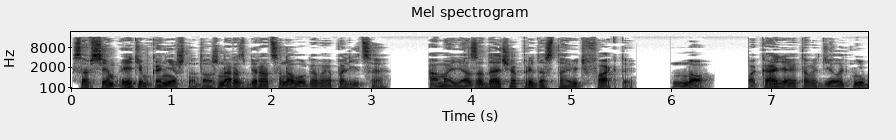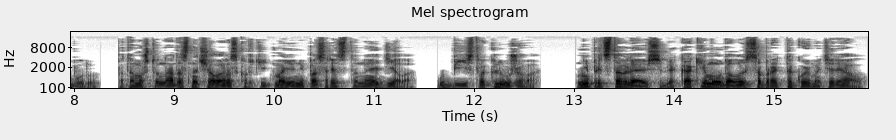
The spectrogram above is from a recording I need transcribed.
Со всем этим, конечно, должна разбираться налоговая полиция. А моя задача – предоставить факты. Но пока я этого делать не буду, потому что надо сначала раскрутить мое непосредственное дело – убийство Клюжева. Не представляю себе, как ему удалось собрать такой материал.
